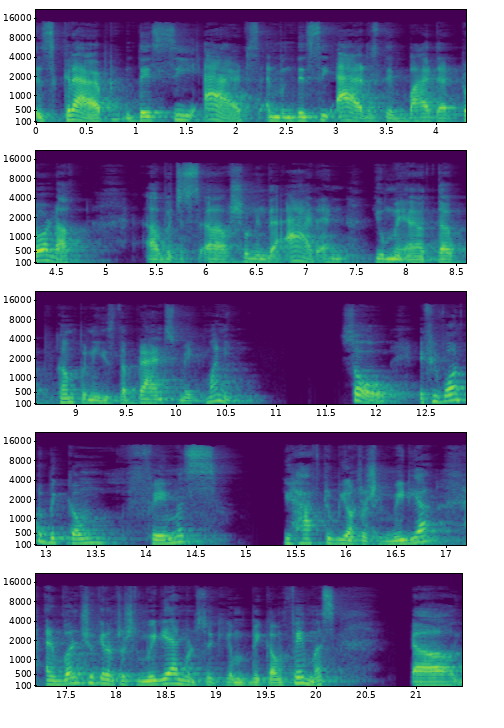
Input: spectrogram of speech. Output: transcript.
is grabbed, they see ads, and when they see ads, they buy that product. Uh, which is uh, shown in the ad and you may uh, the companies the brands make money so if you want to become famous you have to be on social media. And once you get on social media and once you become, famous uh,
